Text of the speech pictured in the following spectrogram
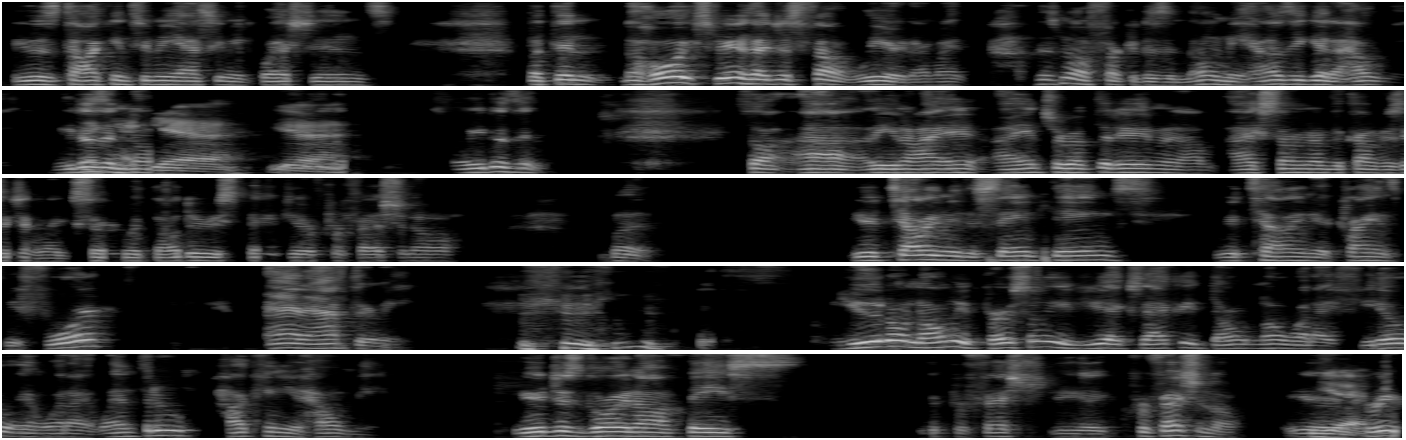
he was talking to me, asking me questions. But then the whole experience I just felt weird. I'm like, this motherfucker doesn't know me. How's he gonna help me? He doesn't know yeah yeah so he doesn't so uh you know I I interrupted him and I, I started up the conversation like sir with all due respect you're a professional but you're telling me the same things you're telling your clients before and after me you don't know me personally if you exactly don't know what i feel and what i went through how can you help me? You're just going off base. You're professional you're professional. You're Yeah. career.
